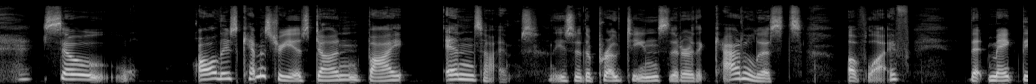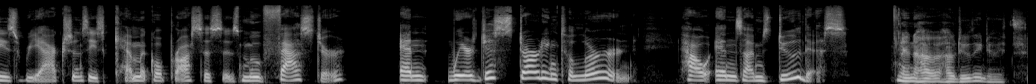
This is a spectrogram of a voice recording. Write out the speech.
so, all this chemistry is done by enzymes. These are the proteins that are the catalysts of life that make these reactions, these chemical processes move faster. And we're just starting to learn how enzymes do this. And how, how do they do it?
